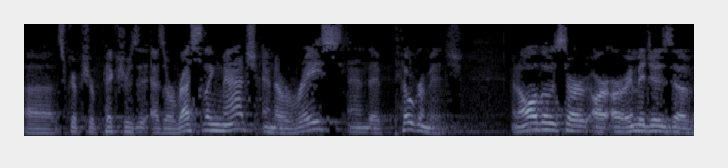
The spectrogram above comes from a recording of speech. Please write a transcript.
Uh, scripture pictures it as a wrestling match and a race and a pilgrimage. And all those are, are, are images of,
